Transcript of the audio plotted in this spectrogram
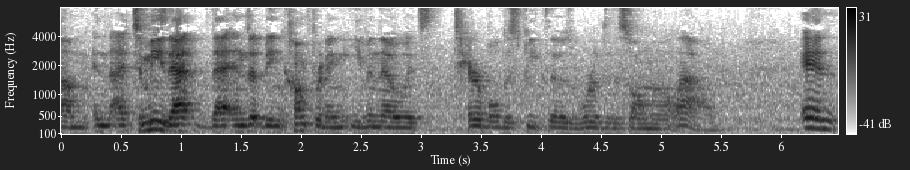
Um, and I, to me, that that ends up being comforting, even though it's terrible to speak those words of the psalm out loud. and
